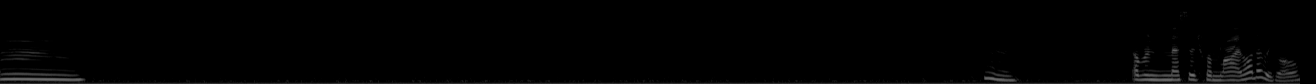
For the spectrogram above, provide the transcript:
Hmm. Hmm. A message from live. Oh, there we go.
